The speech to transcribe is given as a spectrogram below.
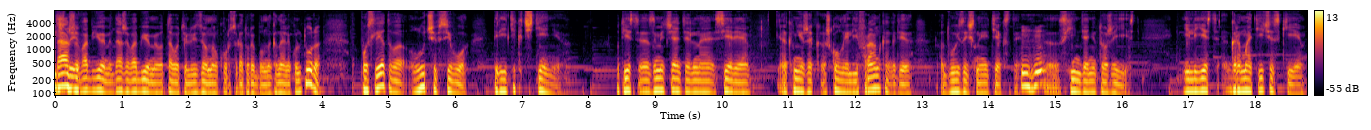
даже в объеме, даже в объеме вот того телевизионного курса, который был на канале Культура, после этого лучше всего перейти к чтению. Вот есть э, замечательная серия э, книжек школы Ильи Франка, где двуязычные тексты. Э, С хинди они тоже есть. Или есть грамматические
